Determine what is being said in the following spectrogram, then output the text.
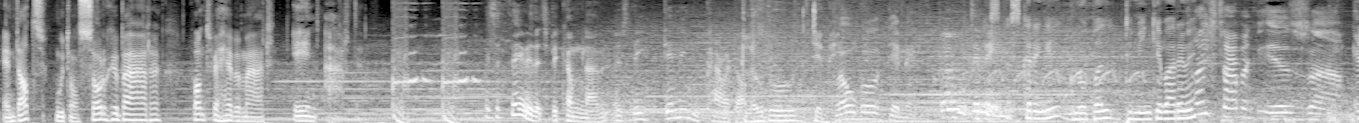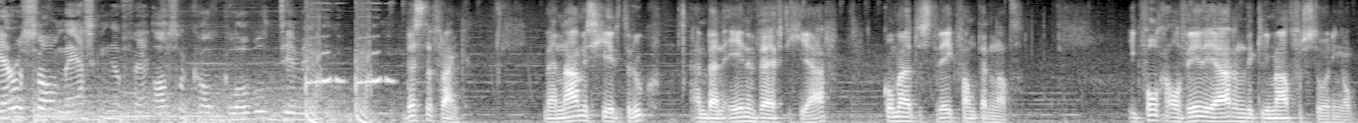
En dat moet ons zorgen baren, want we hebben maar één aarde. There's a theory that's become known as the dimming paradox. Global dimming. Global dimming. Global dimming. डिस्कस करेंगे ग्लोबल डिमिंग के बारे में Today's topic is uh, aerosol masking effect, also called global dimming. Beste Frank, mijn naam is Geert Roek en ben 51 jaar, kom uit de streek van Ternat. Ik volg al vele jaren de klimaatverstoring op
